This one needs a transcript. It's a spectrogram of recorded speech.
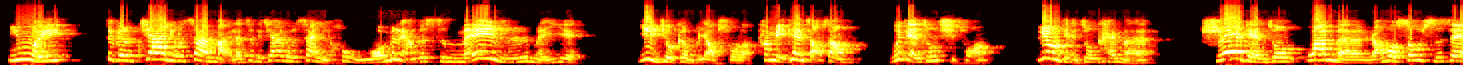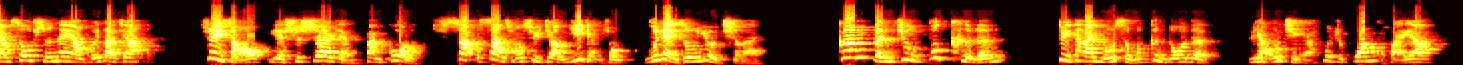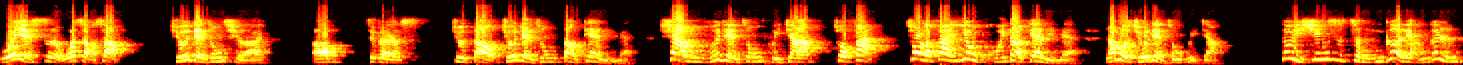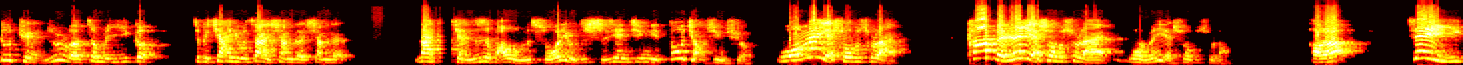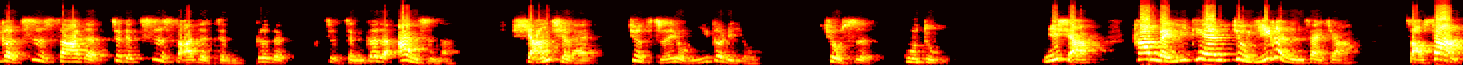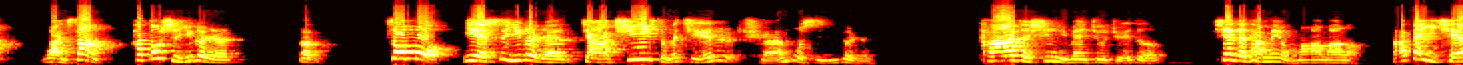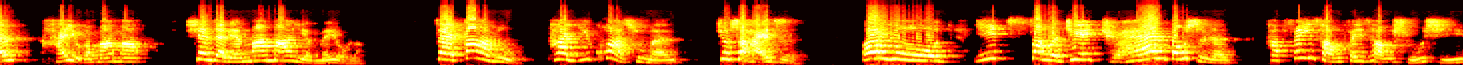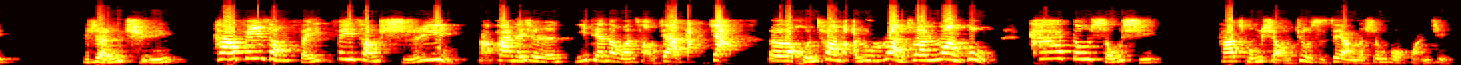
因为这个加油站买了这个加油站以后，我们两个是没日没夜，印就更不要说了，他每天早上五点钟起床，六点钟开门，十二点钟关门，然后收拾这样收拾那样，回到家。最早也是十二点半过了，上上床睡觉一点钟，五点钟又起来，根本就不可能对他有什么更多的了解啊或者关怀呀。我也是，我早上九点钟起来，啊，这个就到九点钟到店里面，下午五点钟回家做饭，做了饭又回到店里面，然后九点钟回家，都已经是整个两个人都卷入了这么一个。这个加油站像个像个，那简直是把我们所有的时间精力都搅进去了。我们也说不出来，他本人也说不出来，我们也说不出来。好了，这一个自杀的这个自杀的整个的这整个的案子呢，想起来就只有一个理由，就是孤独。你想，他每一天就一个人在家，早上晚上。他都是一个人，呃，周末也是一个人，假期什么节日全部是一个人。他的心里面就觉得，现在他没有妈妈了啊，在以前还有个妈妈，现在连妈妈也没有了。在大陆，他一跨出门就是孩子，哎呦，一上了街全都是人，他非常非常熟悉人群，他非常非非常适应，哪怕那些人一天到晚吵架打架，呃，横穿马路乱钻乱供。他都熟悉，他从小就是这样的生活环境，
